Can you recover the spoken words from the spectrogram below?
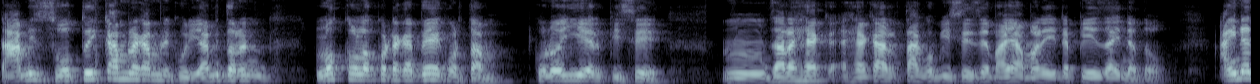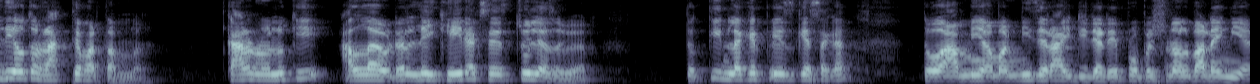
তা আমি যতই কামড়া কামড়ি করি, আমি ধরেন লক্ষ লক্ষ টাকা ব্যয় করতাম কোনো ইয়ের পিছে যারা হ্যাক, হ্যাকার তাকে পিছে যে, ভাই, আমার এটা পেজ আইনা দাও। আইনা দিয়েও তো রাখতে পারতাম না। কারণ হলো কি, আল্লাহ ওটা লেখেই রাখছে, চলে যাবে আর। তো তিন লাখের পেজ গেছে গা। তো আমি আমার নিজের আইডিটারে প্রফেশনাল বানাই নিয়ে।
